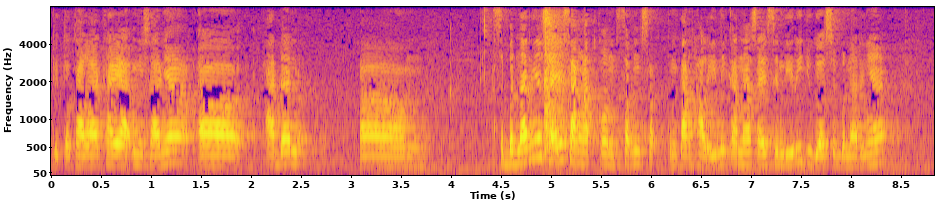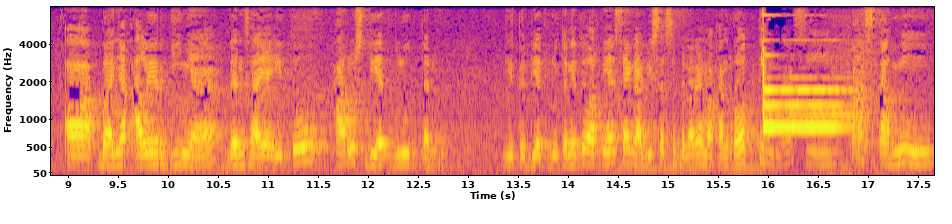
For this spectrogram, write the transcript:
gitu kalau kayak misalnya uh, ada um, sebenarnya saya sangat concern tentang hal ini karena saya sendiri juga sebenarnya uh, banyak alerginya dan saya itu harus diet gluten gitu diet gluten itu artinya saya nggak bisa sebenarnya makan roti nasi pasta mie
